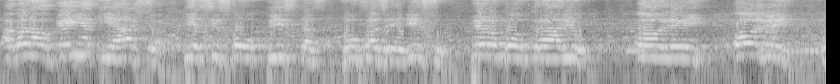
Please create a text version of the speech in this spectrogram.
Agora alguém aqui acha que esses golpistas vão fazer isso? Pelo contrário, olhem, olhem o,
